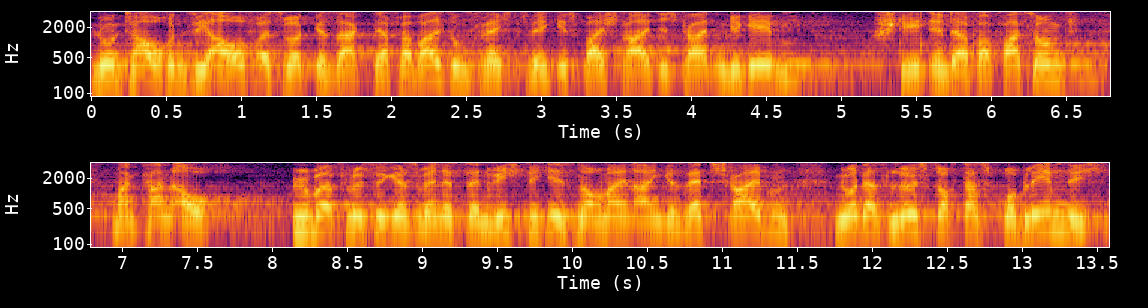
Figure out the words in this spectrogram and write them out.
Nun tauchen sie auf. Es wird gesagt, der Verwaltungsrechtsweg ist bei Streitigkeiten gegeben. Steht in der Verfassung. Man kann auch Überflüssiges, wenn es denn richtig ist, noch mal in ein Gesetz schreiben. Nur das löst doch das Problem nicht.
